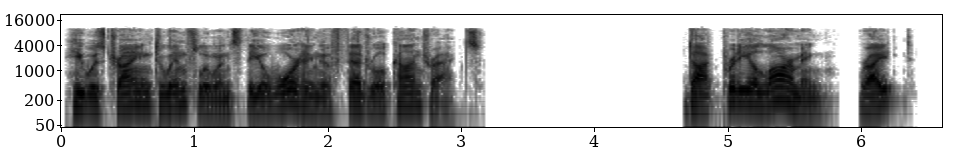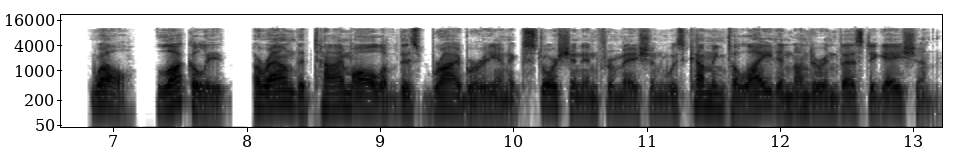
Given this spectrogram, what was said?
he was trying to influence the awarding of federal contracts. Pretty alarming, right? Well, luckily, around the time all of this bribery and extortion information was coming to light and under investigation,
